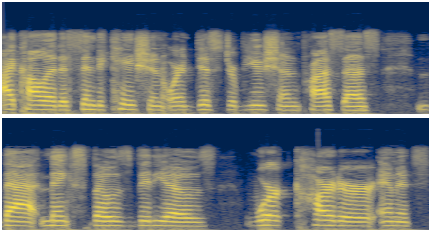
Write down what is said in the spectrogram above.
I call it a syndication or a distribution process that makes those videos work harder and it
